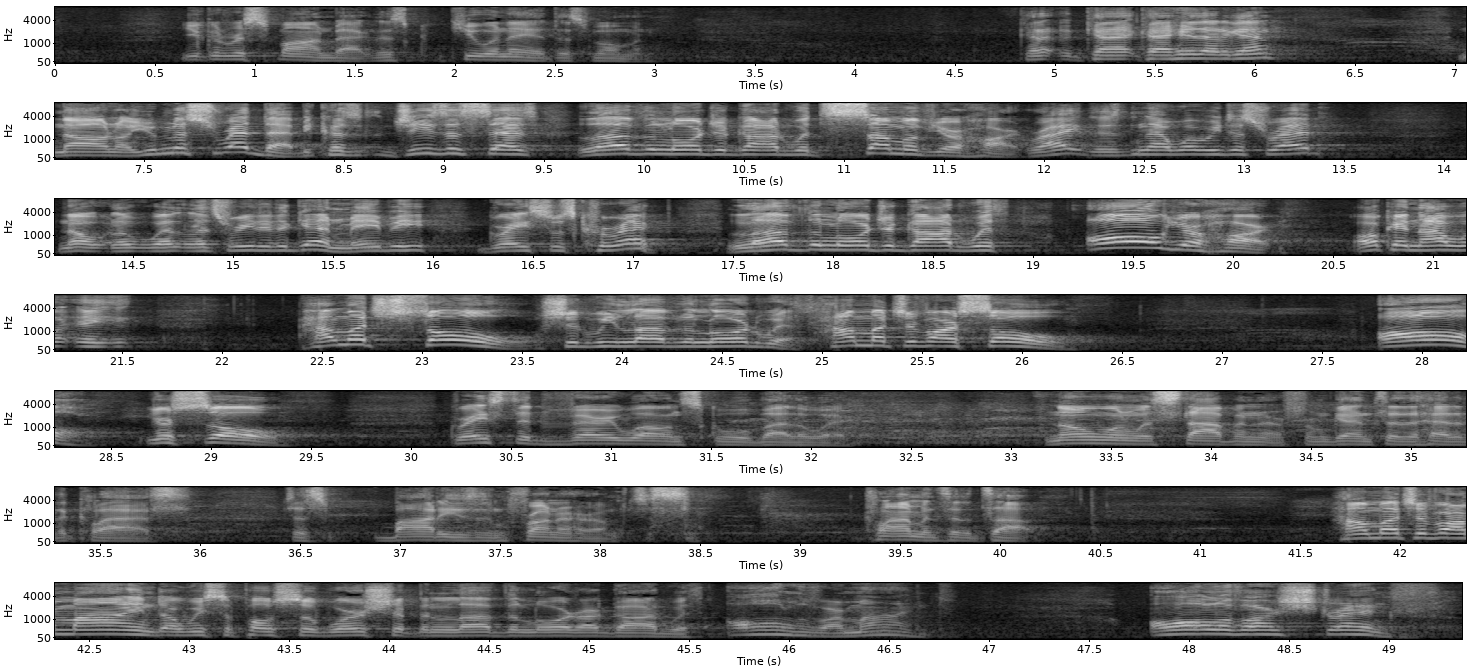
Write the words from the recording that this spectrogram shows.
You can respond back. This Q&A at this moment. Can I, can, I, can I hear that again? No, no, you misread that because Jesus says, Love the Lord your God with some of your heart, right? Isn't that what we just read? No, let's read it again. Maybe Grace was correct. Love the Lord your God with all your heart. Okay, now, eh, how much soul should we love the Lord with? How much of our soul? All your soul. Grace did very well in school, by the way. No one was stopping her from getting to the head of the class. Just bodies in front of her. I'm just climbing to the top. How much of our mind are we supposed to worship and love the Lord our God with? All of our mind all of our strength.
